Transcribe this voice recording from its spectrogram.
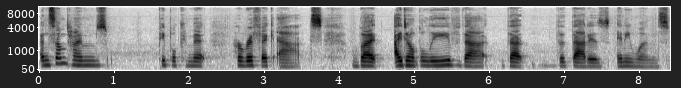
And sometimes people commit horrific acts, but I don't believe that that that, that is anyone's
